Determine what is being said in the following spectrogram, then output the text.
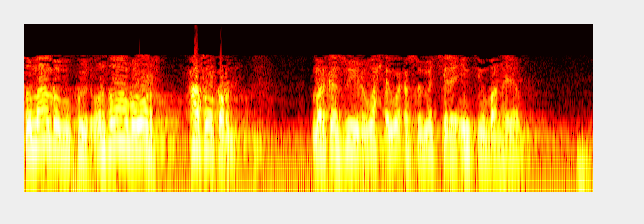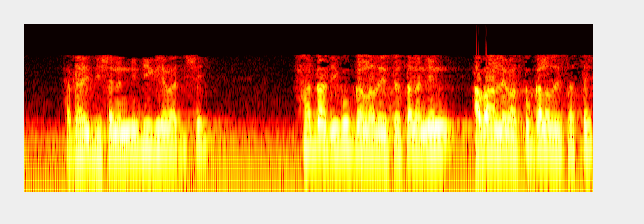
humaamba buu ku yidhi war humaamba bal war maxaa soo kordhay markaasuu yidhi wax igu cusub ma jira intii un baan hayaa buuri haddaad dishana nin dhiigle baad dishay haddaad igu galladaysatana nin abaalle baad ku galladaysatay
